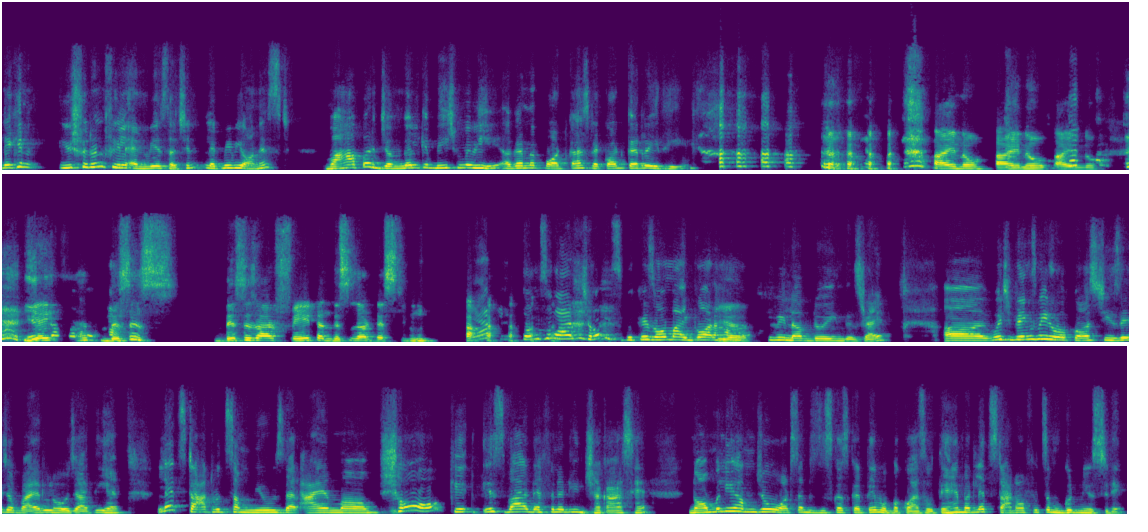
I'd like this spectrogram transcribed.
लेकिन you shouldn't feel envy Sachin let me be honest वहाँ पर जंगल के बीच में भी अगर मैं पॉडकास्ट रिकॉर्ड कर रही थी। I know I know I know ये this is this is our fate and this is our destiny झकास है। Normally हम जो व्हाट्सएप डिस्कस करते हैं वो बकवास होते हैं, but let's start off with some good news today.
